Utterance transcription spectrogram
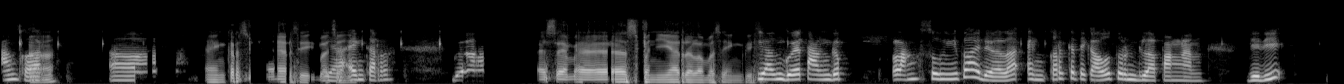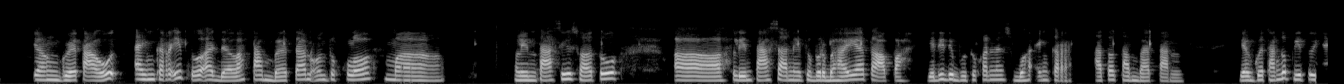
Angkor. Uh, uh, Anchor sih, sih bacanya. Ya, Anchor. Gue SMS penyiar dalam bahasa Inggris. Yang gue tanggep langsung itu adalah anchor ketika lo turun di lapangan. Jadi yang gue tahu anchor itu adalah tambatan untuk lo melintasi suatu uh, lintasan itu berbahaya atau apa. Jadi dibutuhkan sebuah anchor atau tambatan. Yang gue tanggep itu ya.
